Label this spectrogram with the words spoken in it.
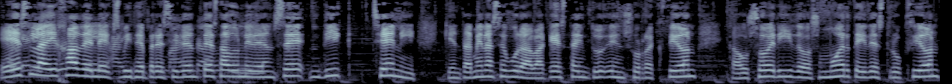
Es la hija del ex vicepresidente estadounidense Dick Cheney, quien también aseguraba que esta insurrección causó heridos, muerte y destrucción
